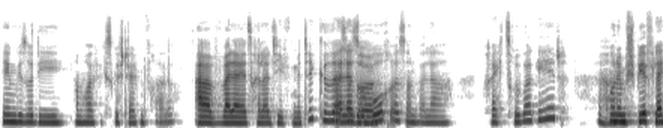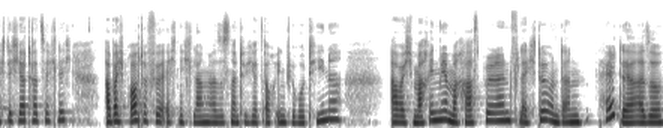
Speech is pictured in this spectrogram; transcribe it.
irgendwie so die am häufigst gestellten Frage. Aber weil er jetzt relativ mittig gesetzt ist? Weil er so oder? hoch ist und weil er rechts rüber geht. Aha. Und im Spiel flechte ich ja tatsächlich. Aber ich brauche dafür echt nicht lange. Also es ist natürlich jetzt auch irgendwie Routine. Aber ich mache ihn mir, mache Haarspray rein, flechte und dann hält der. Also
